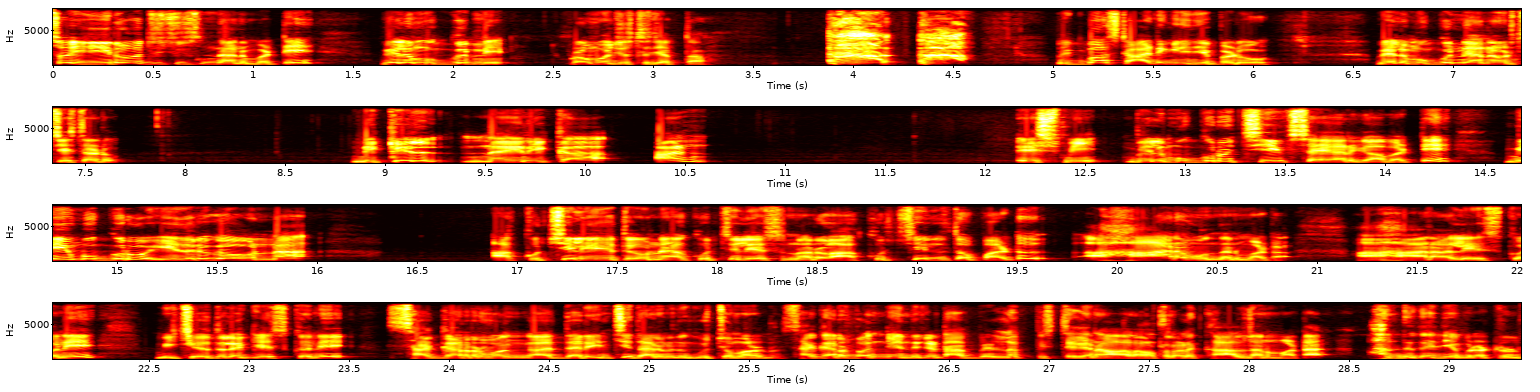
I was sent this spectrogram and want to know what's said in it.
సో ఈ రోజు చూసిన దాన్ని బట్టి వీళ్ళ ముగ్గురిని ప్రోమో చూస్తే చెప్తా. బిగ్ బాస్ స్టార్టింగ్ ఏం చెప్పాడు? వీళ్ళ ముగ్గురిని అనౌన్స్ చేశాడు. నిఖిల్ నైనిక అండ్ యష్మి. వీళ్ళు ముగ్గురు చీఫ్స్ అయ్యారు కాబట్టి మీ ముగ్గురు ఎదురుగా ఉన్న ఆ కుర్చీలు ఏవైతే ఉన్నాయో ఆ కుర్చీలు వేస్తున్నారో. ఆ కుర్చీలతో పాటు ఆ హారం ఉందన్నమాట. ఆ హారాలు వేసుకొని మీ చేతులకు వేసుకొని సగర్వంగా ధరించి దాని మీద కూర్చోమన్నాడు. సగర్వంగా ఎందుకంటే ఆ బిల్డప్ ఇస్తే కానీ ఆ అవతల కాలదనమాట అందుకని చెప్పినట్టు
